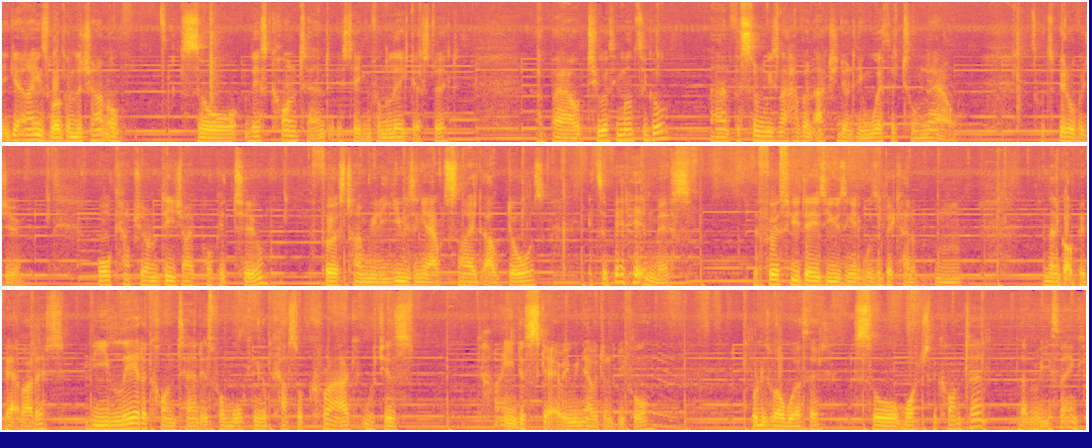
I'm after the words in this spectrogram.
Hey guys, welcome to the channel. So this content is taken from the Lake District about two or three months ago and for some reason I haven't actually done anything with it till now. So it's a bit overdue. All captured on DJI Pocket 2. First time really using it outside, outdoors. It's a bit hit and miss. The first few days using it was a bit kind of mm, and then I got a bit better at it. The later content is from walking up Castle Crag, which is kind of scary, we never done it before, but it's well worth it. So watch the content, let me know what you think.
